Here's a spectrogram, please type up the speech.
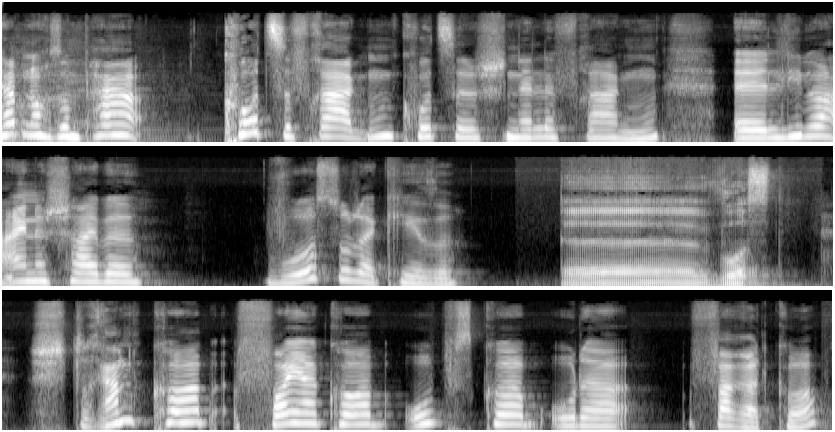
Ich habe noch so ein paar kurze Fragen, kurze, schnelle Fragen. Äh, lieber eine Scheibe Wurst oder Käse? Äh, Wurst. Strandkorb, Feuerkorb, Obstkorb oder Fahrradkorb?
